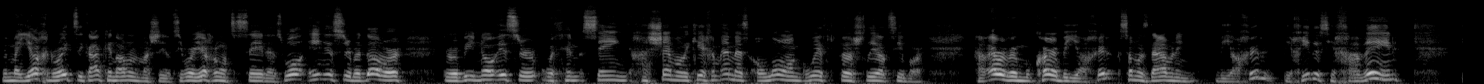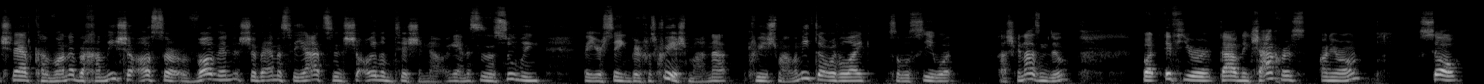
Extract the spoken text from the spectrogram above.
When my writes the Mashiach, where Yachid wants to say it as well, Ain't Isser Badavar, there will be no Isser with him saying Hashem Elokeichem Emes along with the Shliach Tzibur. However, when Mukar B'Yachid, someone's davening B'Yachid, B'Chidus Yechavein, you should have kavana b'chamisha asar vavin shebe'emes v'yatziv sha'olim tishin. Now, again, this is assuming that you're saying berchas kriyashma, not kriyashma lamita or the like. So we'll see what Ashkenazim do. But if you're davening chakras on your own, so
